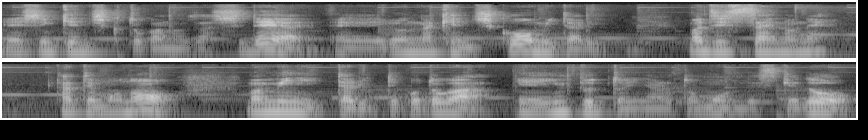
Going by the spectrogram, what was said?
え新建築とかの雑誌で、えいろんな建築を見たり、まあ、実際のね建物を、ま見に行ったりってことが、えインプットになると思うんですけど、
